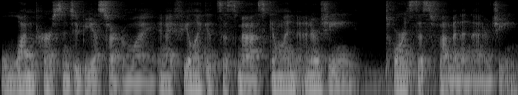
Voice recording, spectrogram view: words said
one person to be a certain way. And I feel like it's this masculine energy towards this feminine energy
